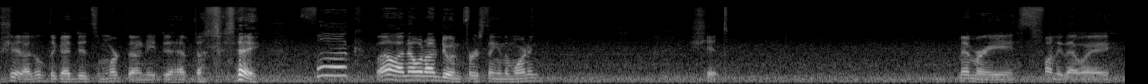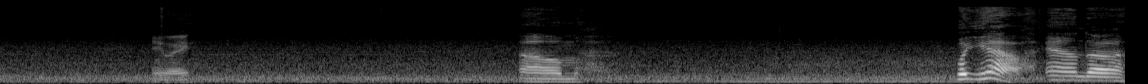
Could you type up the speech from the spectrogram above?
shit, I don't think I did some work that I need to have done today. Fuck. Well, I know what I'm doing first thing in the morning. Shit. Memory, it's funny that way. Anyway. Um. But yeah, and uh,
